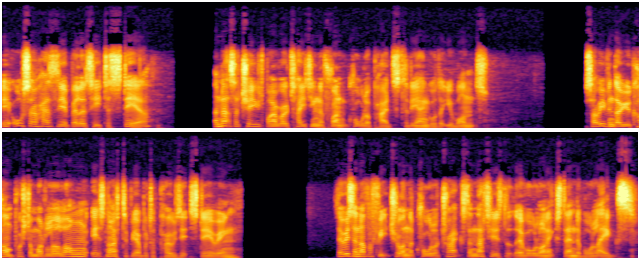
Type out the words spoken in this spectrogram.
It also has the ability to steer, and that's achieved by rotating the front crawler pads to the angle that you want. So even though you can't push the model along, it's nice to be able to pose it steering. There is another feature on the crawler tracks and that is that they're all on extendable legs.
